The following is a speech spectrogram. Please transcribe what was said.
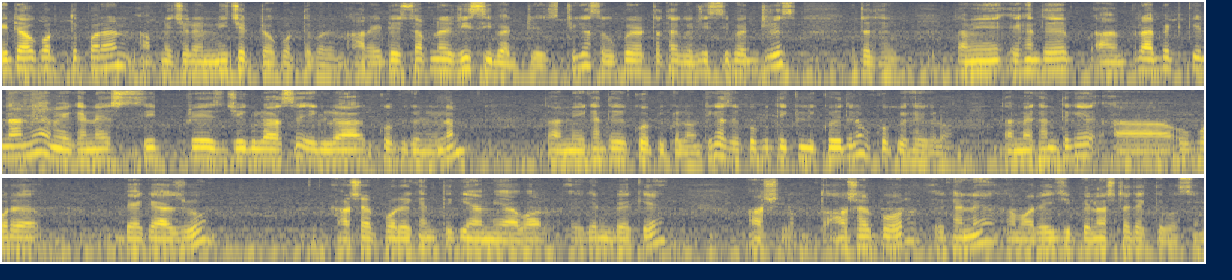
এটাও করতে পারেন, আপনি চাইলে নিচেরটাও করতে পারেন। আর এটা হচ্ছে আপনার রিসিভ অ্যাড্রেস ঠিক আছে? উপরে একটা থাকবে রিসিভ অ্যাড্রেস এটা থাকবে। তো আমি এখান থেকে প্রাইভেট কি না নিয়ে আমি এখানে সিট প্রেস যেগুলো আছে, এগুলো কপি করে নিলাম। তো আমি এখান থেকে কপি করলাম, ঠিক আছে? কপিতে ক্লিক করে দিলাম কপি হয়ে গেল। তো আমি এখান থেকে উপরে ব্যাকে আসব। আসার পর এখান থেকে আমি আবার এখান ব্যাকে আসলাম। তো আসার পর এখানে আমার এই যে ব্যালেন্সটা দেখতে পাচ্ছেন,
